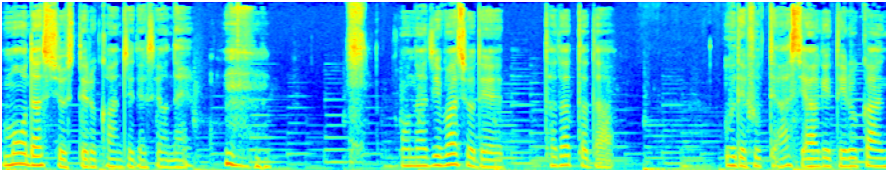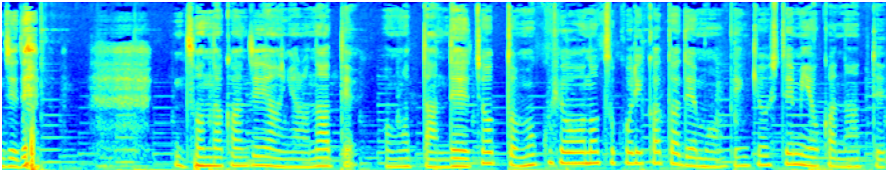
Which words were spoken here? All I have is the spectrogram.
猛ダッシュしてる感じですよね。同じ場所でただただ腕振って足上げてる感じで。そんな感じなんやろなって思ったんでちょっと目標の作り方でも勉強してみようかなって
